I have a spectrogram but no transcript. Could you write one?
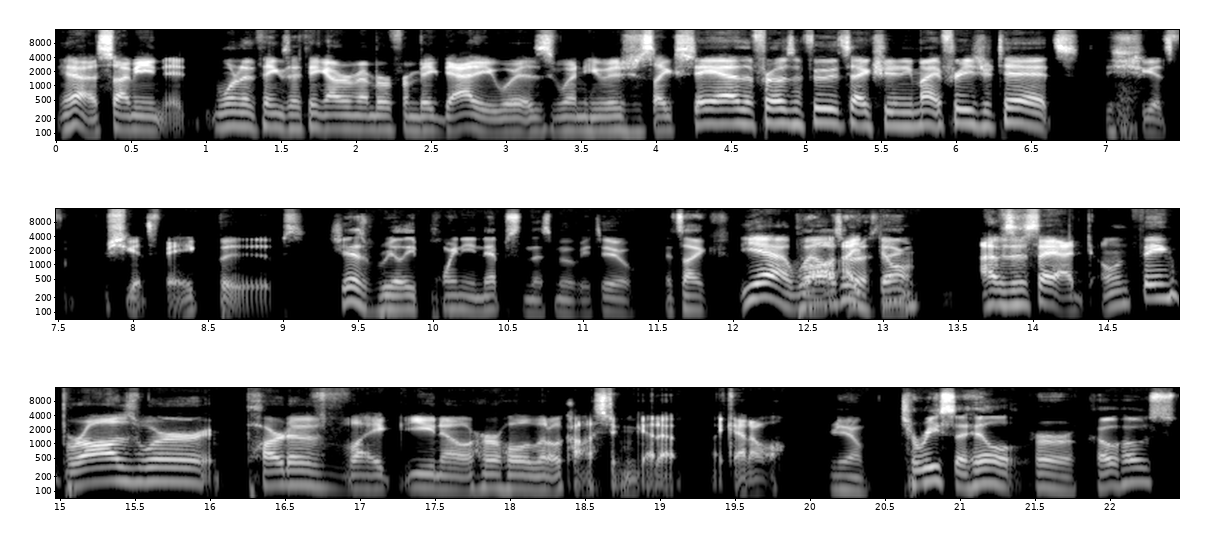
Yeah. So I mean, it, one of the things I think I remember from Big Daddy was when he was just like, "Stay out of the frozen food section. You might freeze your tits." She gets she gets fake boobs. She has really pointy nips in this movie too. It's like Yeah. Well, I don't. I was gonna say I don't think bras were part of like you know her whole little costume getup like at all. You know Teresa Hill, her co-host.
